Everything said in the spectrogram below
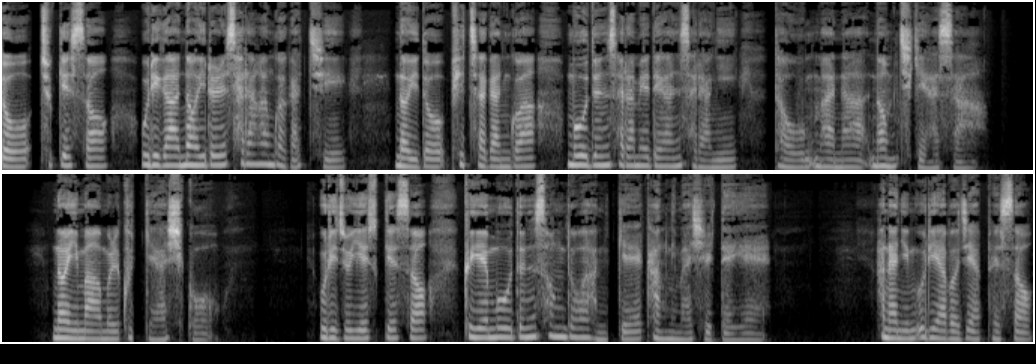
또 주께서 우리가 너희를 사랑함과 같이 너희도 피차간과 모든 사람에 대한 사랑이 더욱 많아 넘치게 하사 너희 마음을 굳게 하시고 우리 주 예수께서 그의 모든 성도와 함께 강림하실 때에 하나님 우리 아버지 앞에서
